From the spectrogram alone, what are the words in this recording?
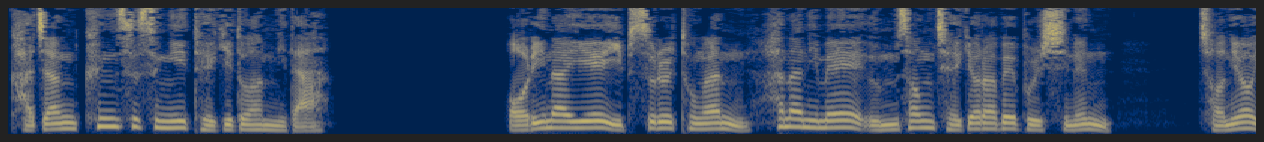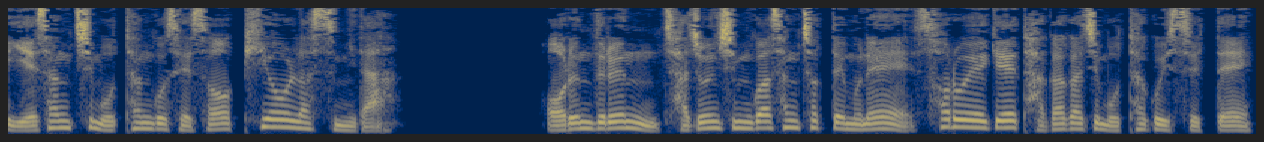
가장 큰 스승이 되기도 합니다. 어린아이의 입술을 통한 하나님의 음성 재결합의 불씨는 전혀 예상치 못한 곳에서 피어올랐습니다. 어른들은 자존심과 상처 때문에 서로에게 다가가지 못하고 있을 때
